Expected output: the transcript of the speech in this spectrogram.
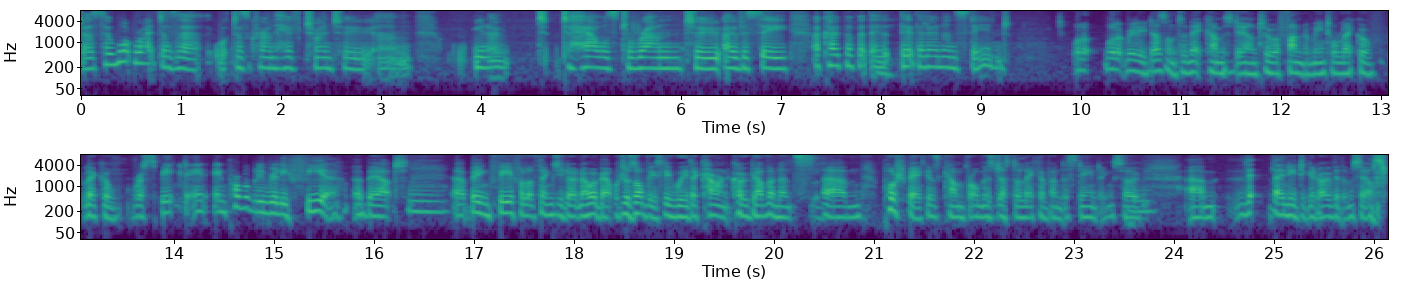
does. So, what right does a what does a crown have trying to, um, you know, to, house, to run, to oversee a kaupapa that, that they don't understand? Well, it, well, it really doesn't, and that comes down to a fundamental lack of lack of respect and, and probably really fear about mm. uh, being fearful of things you don't know about, which is obviously where the current co-governance um, pushback has come from, is just a lack of understanding. So mm. um, th- they need to get over themselves,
